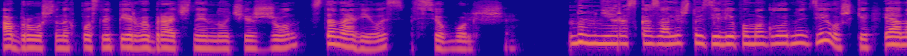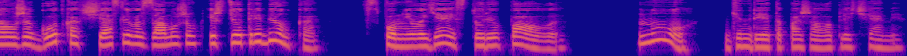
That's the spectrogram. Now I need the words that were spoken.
а брошенных после первой брачной ночи жен становилось все больше. Но мне рассказали, что зелье помогло одной девушке, и она уже год как счастлива замужем и ждет ребенка. Вспомнила я историю Паулы. «Ну, Генриетта пожала плечами.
